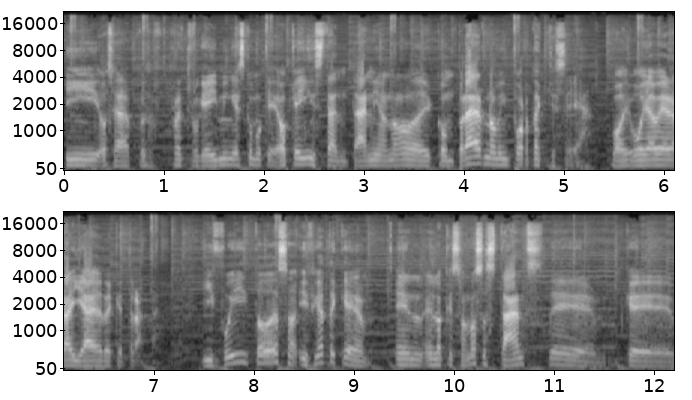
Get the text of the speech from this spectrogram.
Y, o sea, pues retro gaming es como que, ok, instantáneo, ¿no? De comprar, no me importa que sea. Voy, voy a ver allá de qué trata. Y fui todo eso. Y fíjate que en, en lo que son los stands de, que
